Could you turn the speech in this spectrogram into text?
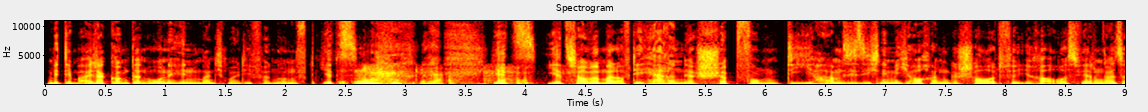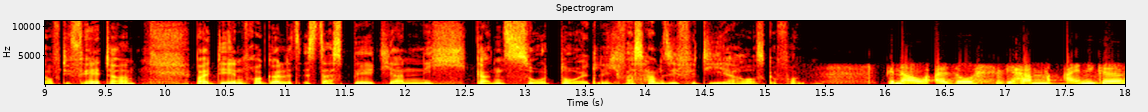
Mit dem Alter kommt dann ohnehin manchmal die Vernunft. Jetzt, ja, genau. jetzt, jetzt schauen wir mal auf die Herren der Schöpfung. Die haben Sie sich nämlich auch angeschaut für Ihre Auswertung, also auf die Väter. Bei denen, Frau Görlitz, ist das Bild ja nicht ganz so deutlich. Was haben Sie für die herausgefunden? Genau, also wir haben einige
